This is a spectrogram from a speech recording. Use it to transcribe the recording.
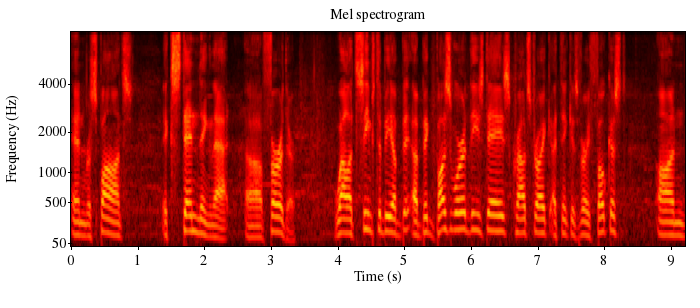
and response, extending that uh, further. While it seems to be a, bi a big buzzword these days, CrowdStrike I think is very focused on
